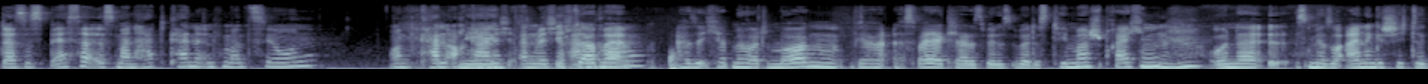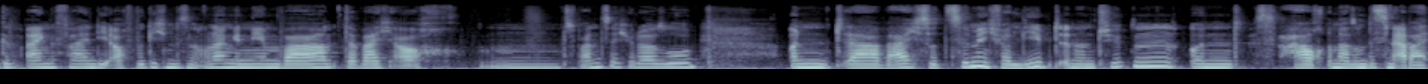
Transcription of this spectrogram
dass es besser ist, man hat keine Informationen und kann auch gar nicht an welche ich glaube, rankommen. also ich habe mir heute Morgen, ja, es war ja klar, dass wir das über das Thema sprechen. Mhm. Und da ist mir so eine Geschichte ge- eingefallen, die auch wirklich ein bisschen unangenehm war. Da war ich auch mh, 20 oder so. Und da war ich so ziemlich verliebt in einen Typen und es war auch immer so ein bisschen, aber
